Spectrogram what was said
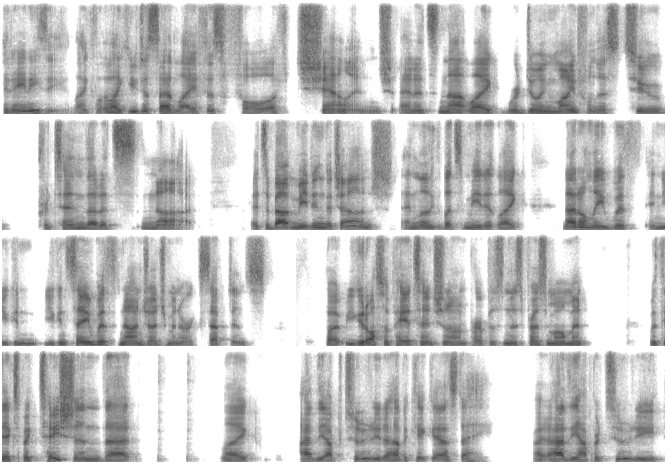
It ain't easy. Like like you just said life is full of challenge. And it's not like we're doing mindfulness to pretend that it's not it's about meeting the challenge. And like let's meet it like not only with and you can you can say with non-judgment or acceptance but you could also pay attention on purpose in this present moment with the expectation that like i have the opportunity to have a kick-ass day right? I have the opportunity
